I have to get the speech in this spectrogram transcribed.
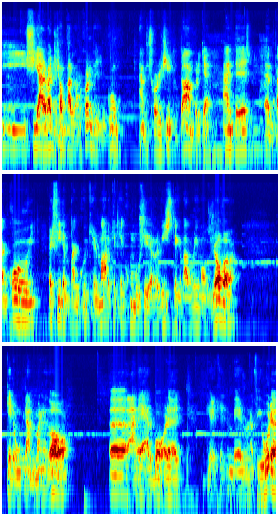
i si ara vaig a Sant Pardo no conec ningú. Antes coneixia tothom, perquè antes en Pancuit, el fill d'en Pancuit que és mort, que té bocí de revista que va morir molt jove, que era un gran manador, eh, ara hi ha el Boret, que, que també és una figura,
